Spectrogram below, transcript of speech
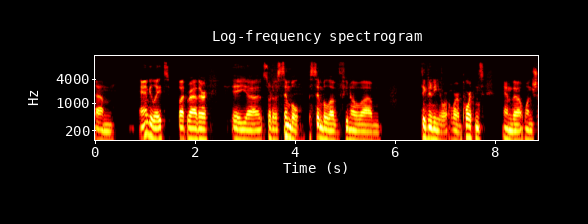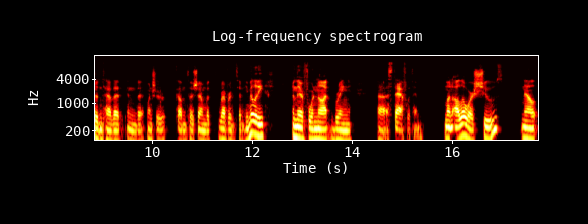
um, ambulate, but rather a uh, sort of a symbol, a symbol of you know um, dignity or, or importance, and uh, one shouldn't have that. In the one should come to Hashem with reverence and humility, and therefore not bring uh, a staff with him. Man alo are shoes. Now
